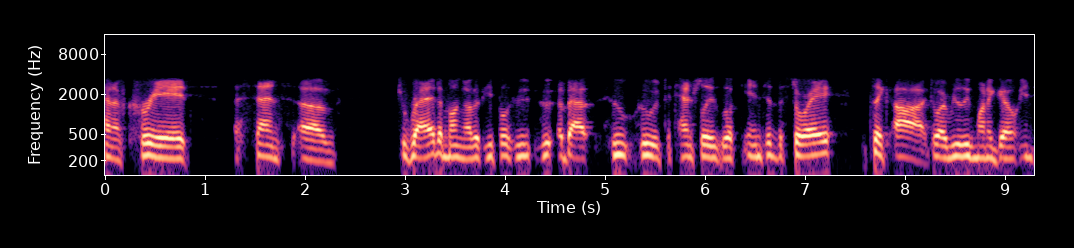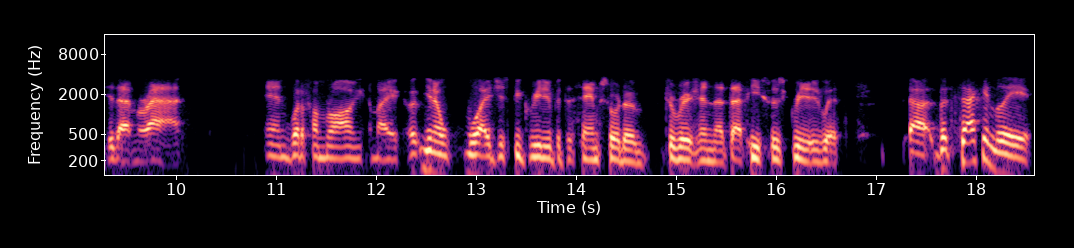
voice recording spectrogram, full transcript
kind of creates a sense of dread among other people who, who about who who would potentially look into the story. It's like, ah, do I really want to go into that morass? And what if I'm wrong? Am I, you know, will I just be greeted with the same sort of derision that that piece was greeted with? Uh, but secondly,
